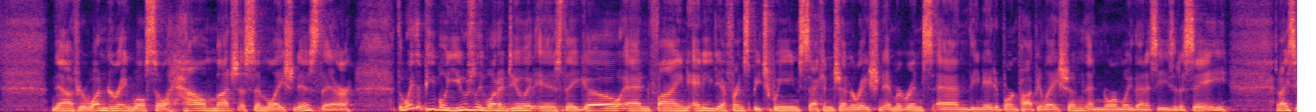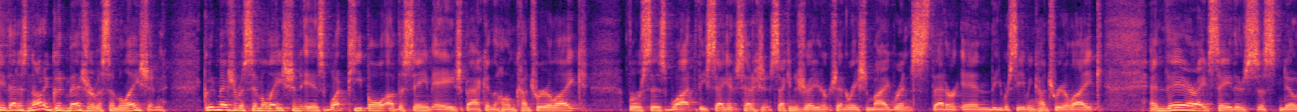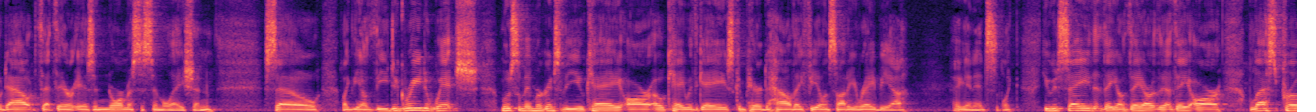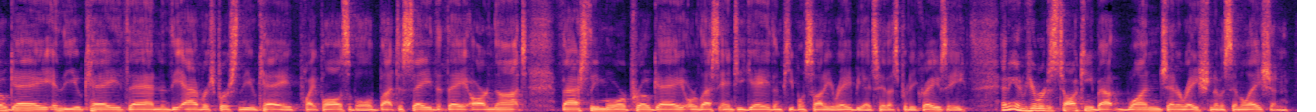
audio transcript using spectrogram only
Now, if you're wondering, well, so how much assimilation is there? The way that people usually want to do it is they go and find any difference between second generation immigrants and the native born population, and normally then it's easy to see. And I say that is not a good measure of assimilation. Good measure of assimilation is what people of the same age back in the home country are like versus what the second, second, second generation migrants that are in the receiving country are like. And there, I'd say there's just no doubt that there is enormous assimilation. So, like, you know, the degree to which Muslim immigrants in the UK are okay with gays compared to how they feel in Saudi Arabia Again, it's like you could say that they, you know, they are they are less pro-gay in the UK than the average person in the UK, quite plausible. But to say that they are not vastly more pro-gay or less anti-gay than people in Saudi Arabia, I'd say that's pretty crazy. And again, here we're just talking about one generation of assimilation.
